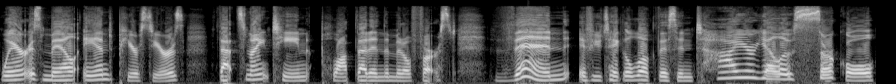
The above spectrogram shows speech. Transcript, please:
Where is male and pierced ears. That's 19. Plop that in the middle first. Then, if you take a look, this entire yellow circle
